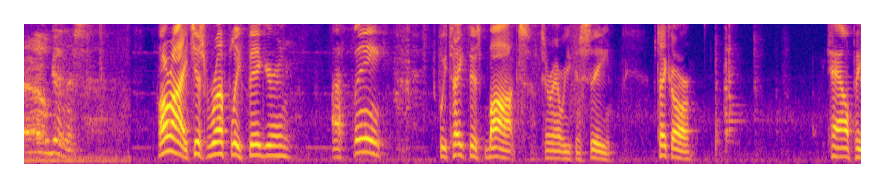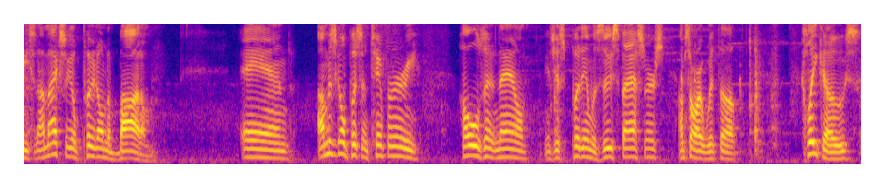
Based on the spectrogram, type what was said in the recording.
Oh goodness. All right, just roughly figuring, I think if we take this box, turn around where you can see, take our cowl piece and I'm actually gonna put it on the bottom. And I'm just gonna put some temporary holes in it now and just put in with Dzus fasteners. I'm sorry, with uh, Clecos.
